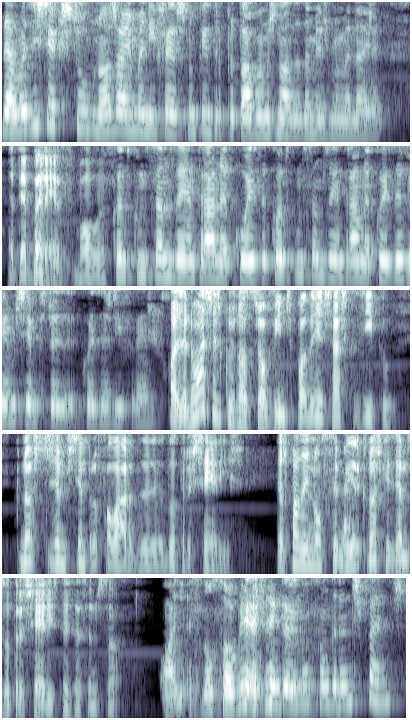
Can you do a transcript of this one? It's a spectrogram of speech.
não, mas isto é costume, nós já em manifesto nunca interpretávamos nada da mesma maneira. Até parece, bolas. Quando começamos a entrar na coisa, quando começamos a entrar na coisa, vemos sempre coisas diferentes. Olha, não achas que os nossos ouvintes podem achar esquisito que nós estejamos sempre a falar de, de outras séries? Eles podem não saber não. que nós fizemos outras séries, tens essa noção? Olha, se não souberem, então não são grandes fãs.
